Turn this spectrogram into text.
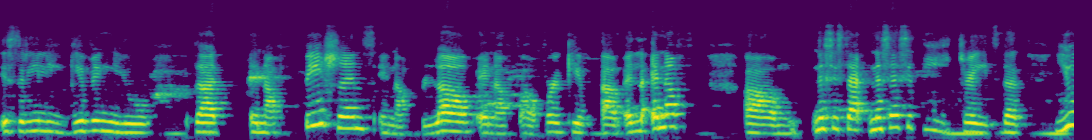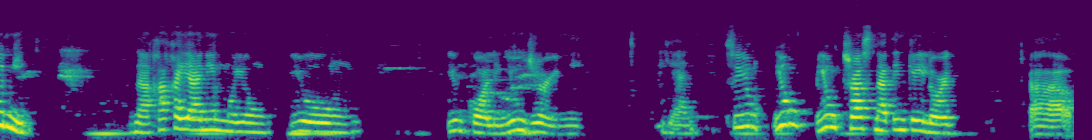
is really giving you that enough patience, enough love, enough uh, forgive, um, enough um, necess- necessity traits that you need na kakayanin mo yung yung yung calling, yung journey. Yan. So yung yung yung trust natin kay Lord uh,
